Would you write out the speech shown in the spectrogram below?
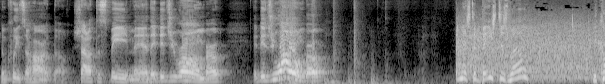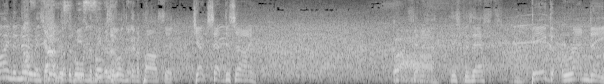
Them cleats are hard though. Shout out to Speed, man. They did you wrong, bro. They did you wrong, bro. Mr. Beast as well. You kind of knew I when forgot Speed got the ball in the box, he wasn't going to pass it. Jacksepticeye. Christ, oh. dispossessed. Big Randy.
